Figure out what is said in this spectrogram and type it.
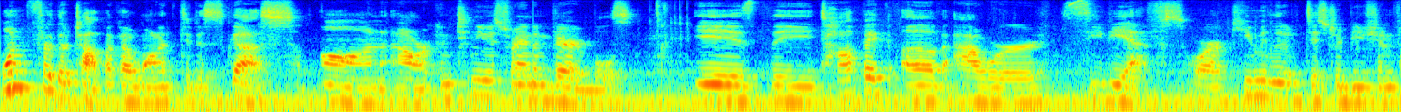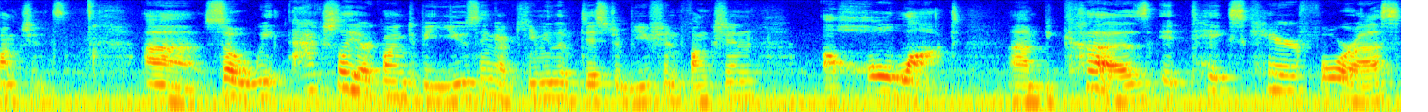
One further topic I wanted to discuss on our continuous random variables is the topic of our CDFs, or our cumulative distribution functions. Uh, so we actually are going to be using a cumulative distribution function a whole lot um, because it takes care for us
